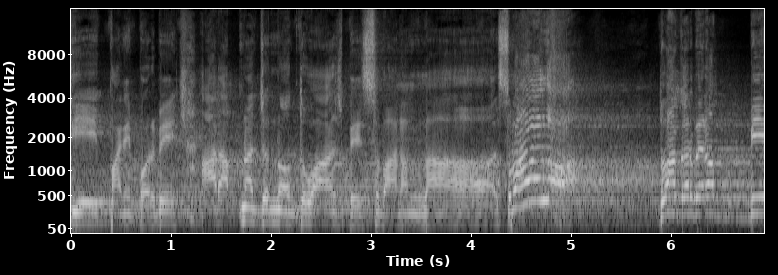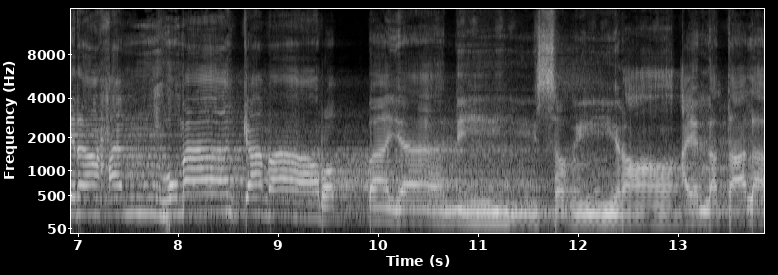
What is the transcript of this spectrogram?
দিয়ে পানি পড়বে আর আপনার জন্য দোয়া আসবে। সোবান আল্লাহ সোবান আল্লাহ দোয়া করবে রব্বির হামহুমা কামা রব্বায়ানি সগীরা। আয় আল্লাহ তাআলা,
